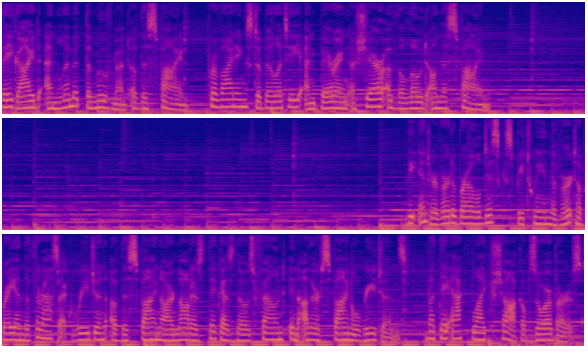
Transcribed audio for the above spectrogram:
They guide and limit the movement of the spine, providing stability and bearing a share of the load on the spine. The intervertebral discs between the vertebrae and the thoracic region of the spine are not as thick as those found in other spinal regions, but they act like shock absorbers,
